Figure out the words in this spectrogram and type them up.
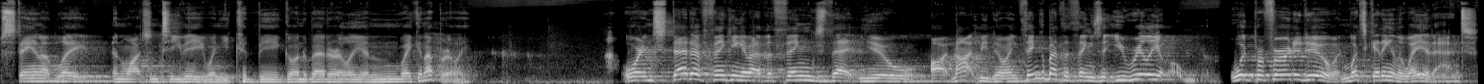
staying up late and watching TV when you could be going to bed early and waking up early. Or instead of thinking about the things that you ought not be doing, think about the things that you really would prefer to do and what's getting in the way of that.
